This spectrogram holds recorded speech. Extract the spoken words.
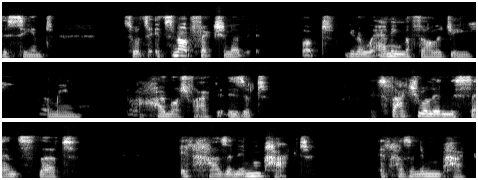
the saint. So it's it's not fiction, but you know any mythology. I mean, how much fact is it? It's factual in the sense that it has an impact. It has an impact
